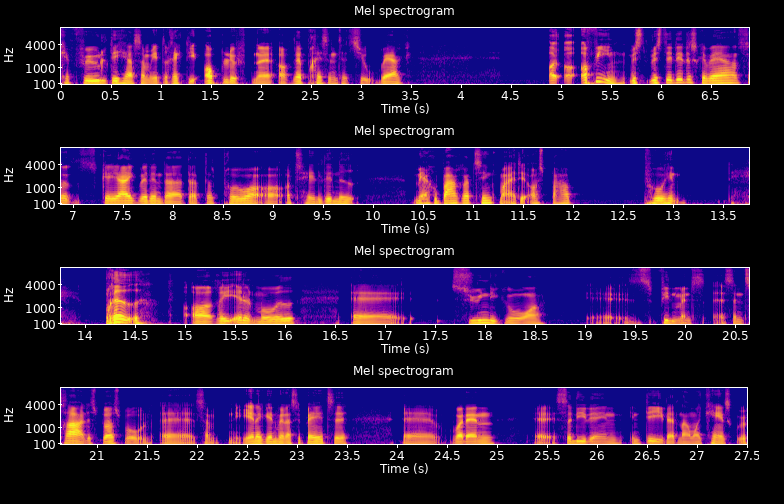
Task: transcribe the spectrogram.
kan føle det her som et rigtig opløftende og repræsentativt værk. Og, og, og fint, hvis, hvis det er det, det skal være, så skal jeg ikke være den, der, der, der prøver at, at tale det ned. Men jeg kunne bare godt tænke mig, at det også bare på en bred og reel måde øh, synliggjorde øh, filmens øh, centrale spørgsmål, øh, som den igen og igen vender tilbage til, øh, hvordan øh, så lige en, en del af den amerikanske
